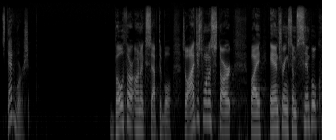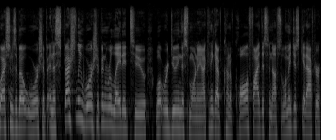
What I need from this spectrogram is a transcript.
It's dead worship. Both are unacceptable. So I just want to start by answering some simple questions about worship, and especially worship in related to what we're doing this morning. I think I've kind of qualified this enough, so let me just get after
